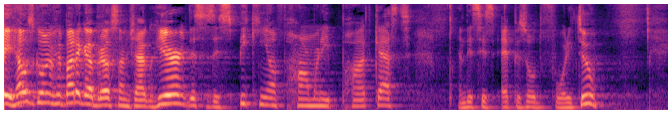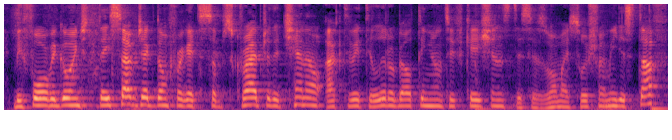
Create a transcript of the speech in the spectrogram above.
Hey, how's it going, everybody? Gabriel Santiago here. This is a Speaking of Harmony podcast, and this is episode 42. Before we go into today's subject, don't forget to subscribe to the channel, activate the little bell thing notifications. This is all my social media stuff.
